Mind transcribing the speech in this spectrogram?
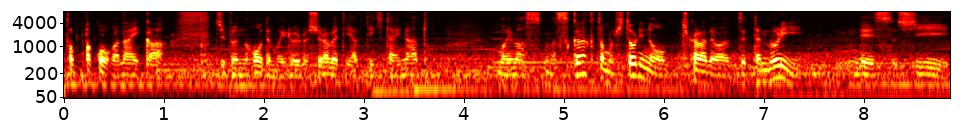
突破口がないか自分の方でもいろいろ調べてやっていきたいなと思います、まあ、少なくとも1人の力では絶対無理ですし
